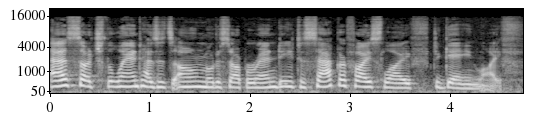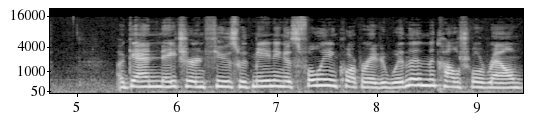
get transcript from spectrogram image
As such, the land has its own modus operandi to sacrifice life to gain life. Again, nature infused with meaning is fully incorporated within the cultural realm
